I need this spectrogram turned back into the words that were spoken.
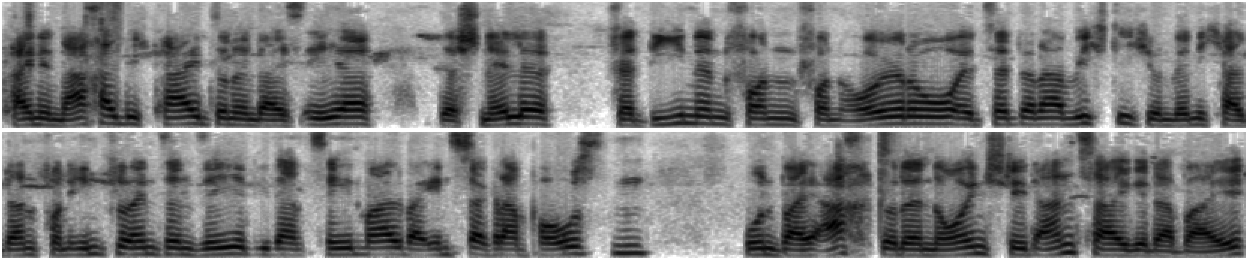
keine Nachhaltigkeit, sondern da ist eher das schnelle Verdienen von, von Euro etc. wichtig. Und wenn ich halt dann von Influencern sehe, die dann zehnmal bei Instagram posten, und bei acht oder neun steht Anzeige dabei,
